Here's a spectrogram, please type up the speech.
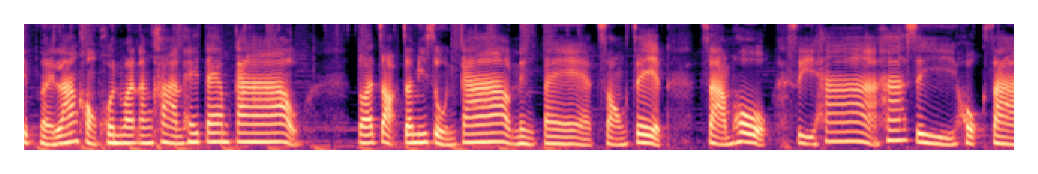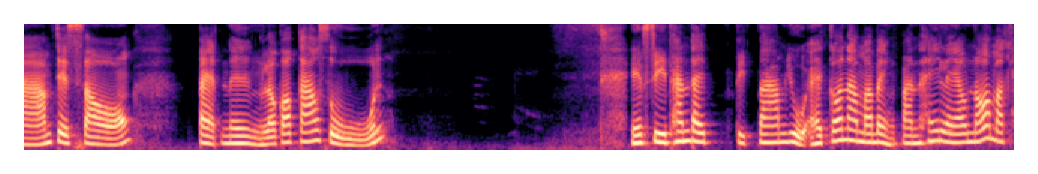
10 หน่วยล่างของคนวันอังคารให้แต้ม 9 ตัวเจาะจะมี 0 9 1 8 2 7 3 6 4 5 5 4 6 3 7 2 8 1 แล้วก็ 90 FC ท่านใดติดตามอยู่แอดก็นำมาแบ่งปันให้แล้วเนาะมาแค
